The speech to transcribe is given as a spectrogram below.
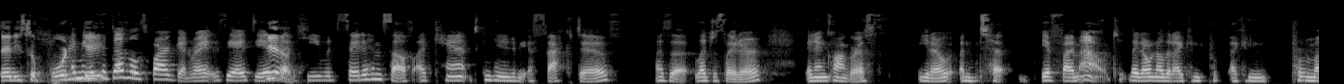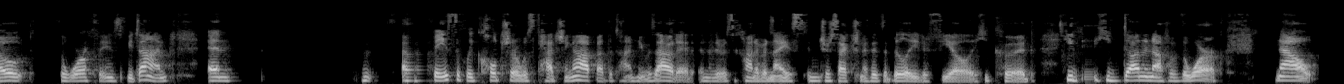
and he's supporting I mean, gay- it's a devil's bargain, right? Is the idea yeah. that he would say to himself, I can't continue to be effective as a legislator and in Congress, you know, until, if I'm out, they don't know that I can, I can promote the work that needs to be done. And uh, basically culture was catching up at the time he was outed. And there was kind of a nice intersection of his ability to feel he could, he, he'd done enough of the work. Now,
